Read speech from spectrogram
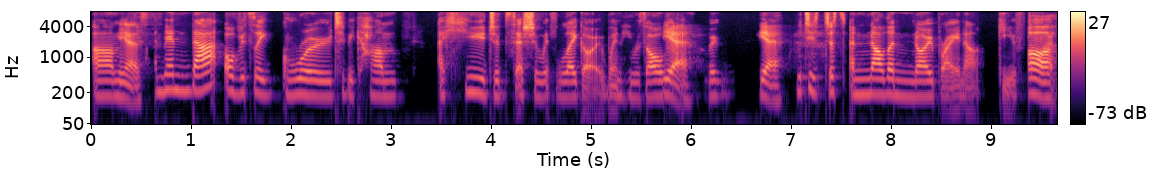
Um, Yes. and then that obviously grew to become a huge obsession with Lego when he was older. Yeah. Yeah. Which is just another no brainer gift. Oh.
